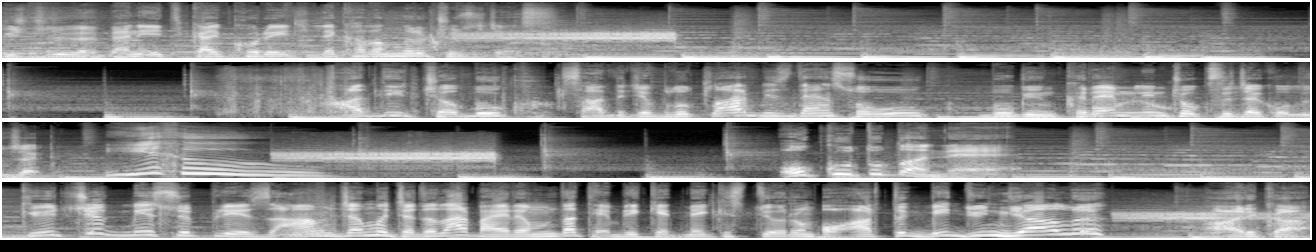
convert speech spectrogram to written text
Güçlü ve ben Etikal Kroid ile kalanları çözeceğiz. Hadi çabuk. Sadece bulutlar bizden soğuk. Bugün Kremlin çok sıcak olacak. Yuhu. O kutu da ne? Küçük bir sürpriz. Amcamı Cadılar Bayramı'nda tebrik etmek istiyorum. O artık bir dünyalı. Harika.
